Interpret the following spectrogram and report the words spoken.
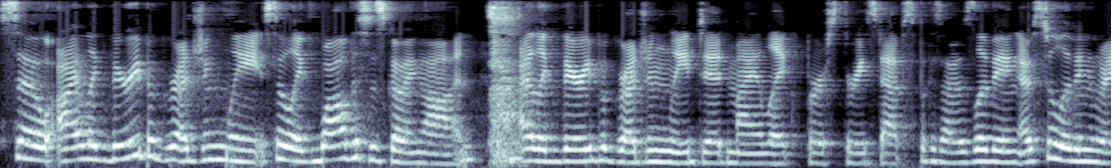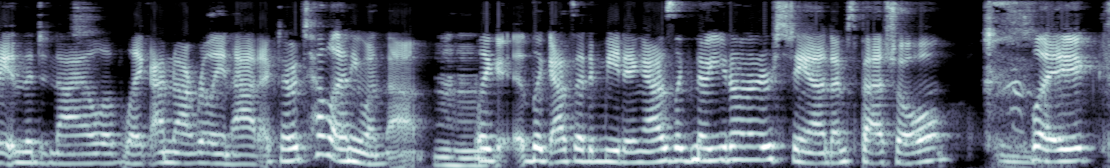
so I like very begrudgingly, so like while this is going on, I like very begrudgingly did my like first three steps because I was living, I was still living right in the denial of like I'm not really an addict. I would tell anyone that, Mhm. like like outside a meeting, I was like, no, you don't understand. I'm special. like,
